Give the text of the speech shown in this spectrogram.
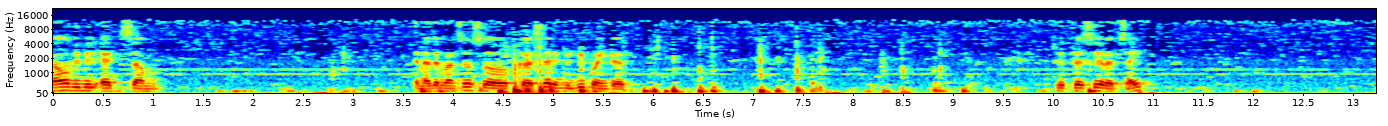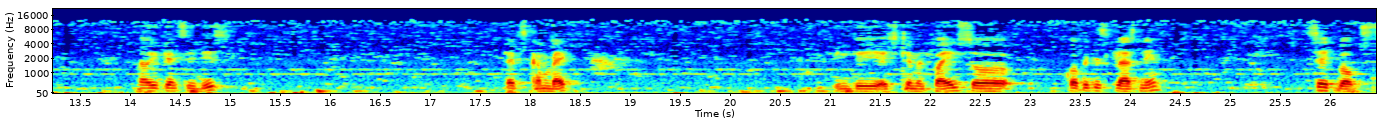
now we will add some another one. So, so cursor it will be pointer. Refresh your website now you can see this. Let's come back in the HTML file. So copy this class name. Search box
